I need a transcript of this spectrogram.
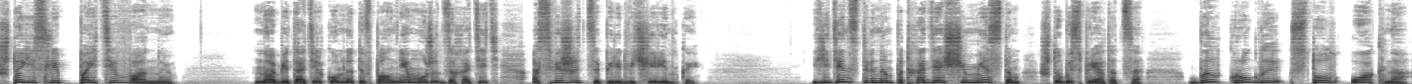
Что, если пойти в ванную? Но обитатель комнаты вполне может захотеть освежиться перед вечеринкой. Единственным подходящим местом, чтобы спрятаться, был круглый стол у окна.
